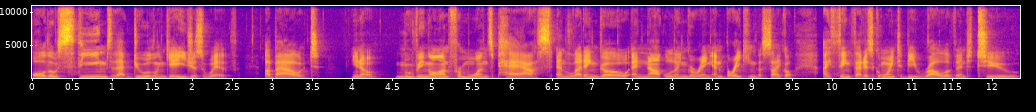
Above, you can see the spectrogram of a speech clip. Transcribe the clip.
all those themes that duel engages with about you know moving on from one's past and letting go and not lingering and breaking the cycle, I think that is going to be relevant to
